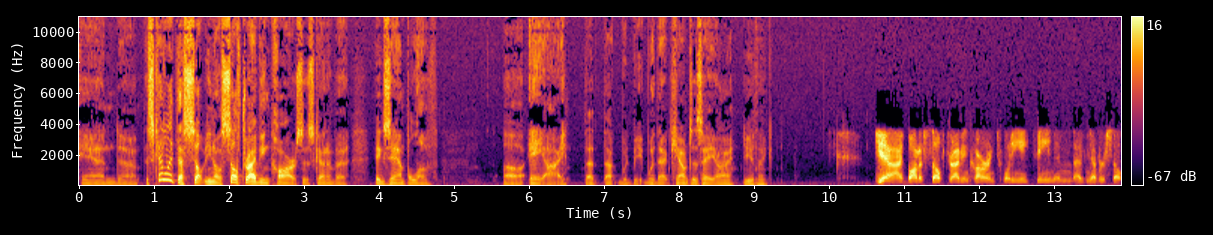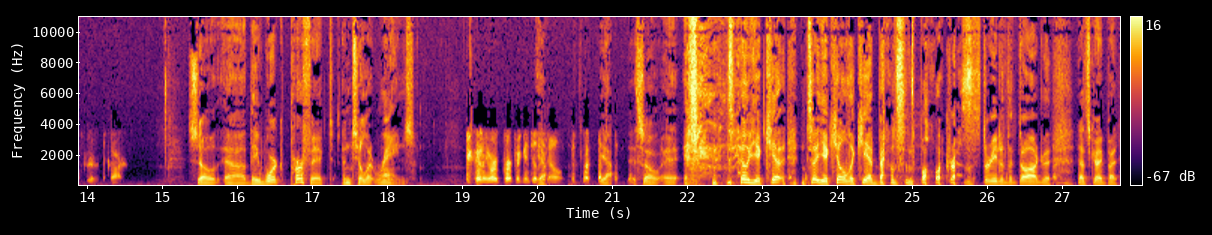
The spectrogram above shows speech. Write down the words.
and uh, it's kind of like the self. You know, self-driving cars is kind of a example of uh, AI. That that would be would that count as AI? Do you think? Yeah, I bought a self-driving car in 2018, and I've never self-driven the car. So uh, they work perfect until it rains. they work perfect until Yeah. they don't. Yeah. So uh, until you kill until you kill the kid bouncing the ball across the street of the dog, that- that's great. But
